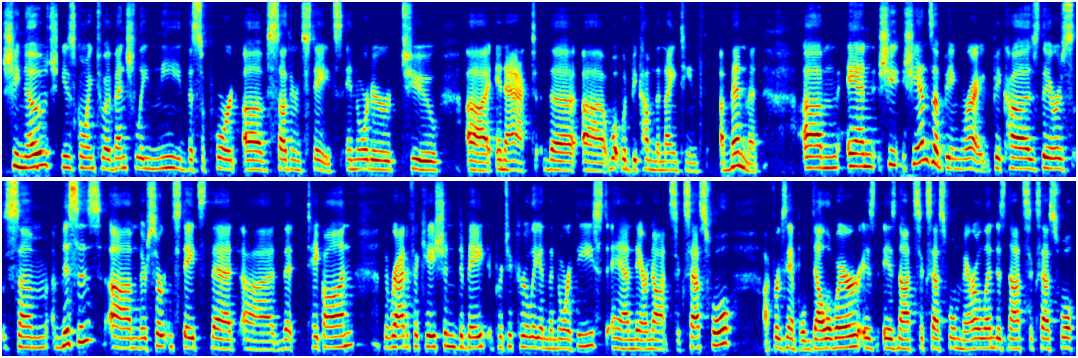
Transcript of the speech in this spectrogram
She knows she is going to eventually need the support of Southern states in order to uh, enact the uh, what would become the 19th Amendment. Um, and she she ends up being right because there's some misses. Um, there's certain states that uh, that take on the ratification debate, particularly in the Northeast, and they are not successful. Uh, for example, Delaware is is not successful. Maryland is not successful.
